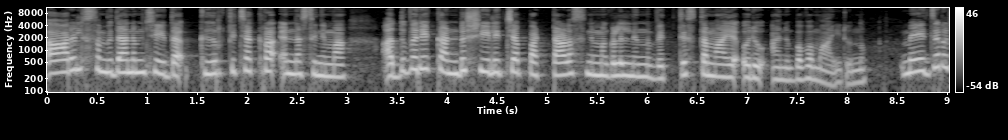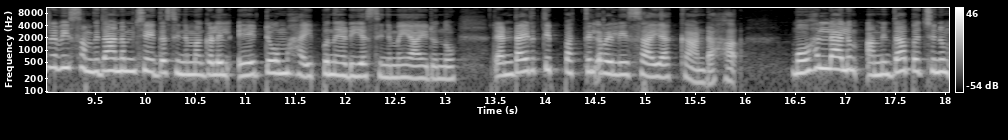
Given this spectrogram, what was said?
ആറിൽ സംവിധാനം ചെയ്ത കീർത്തിചക്ര എന്ന സിനിമ അതുവരെ കണ്ടുശീലിച്ച പട്ടാള സിനിമകളിൽ നിന്ന് വ്യത്യസ്തമായ ഒരു അനുഭവമായിരുന്നു. മേജർ രവി സംവിധാനം ചെയ്ത സിനിമകളിൽ ഏറ്റവും ഹൈപ്പ് നേടിയ സിനിമയായിരുന്നു രണ്ടായിരത്തി പത്തിൽ റിലീസായ കാണ്ടഹാർ മോഹൻലാലും അമിതാഭ് ബച്ചനും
